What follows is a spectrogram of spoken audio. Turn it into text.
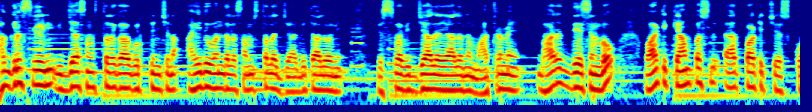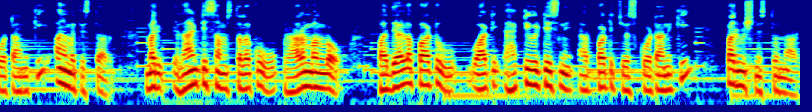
అగ్రశ్రేణి విద్యా సంస్థలుగా గుర్తించిన ఐదు వందల సంస్థల జాబితాలోని విశ్వవిద్యాలయాలను మాత్రమే భారతదేశంలో వాటి క్యాంపస్లు ఏర్పాటు చేసుకోవటానికి అనుమతిస్తారు. మరి ఇలాంటి సంస్థలకు ప్రారంభంలో పదేళ్ళ పాటు వాటి యాక్టివిటీస్ని ఏర్పాటు చేసుకోవటానికి పర్మిషన్ ఇస్తున్నారు.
